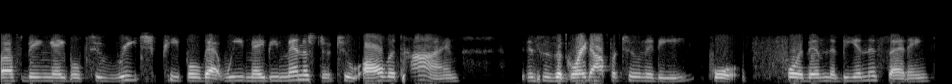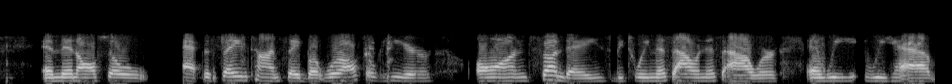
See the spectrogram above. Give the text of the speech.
us being able to reach people that we maybe minister to all the time this is a great opportunity for for them to be in this setting and then also at the same time say but we're also here on Sundays between this hour and this hour and we we have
